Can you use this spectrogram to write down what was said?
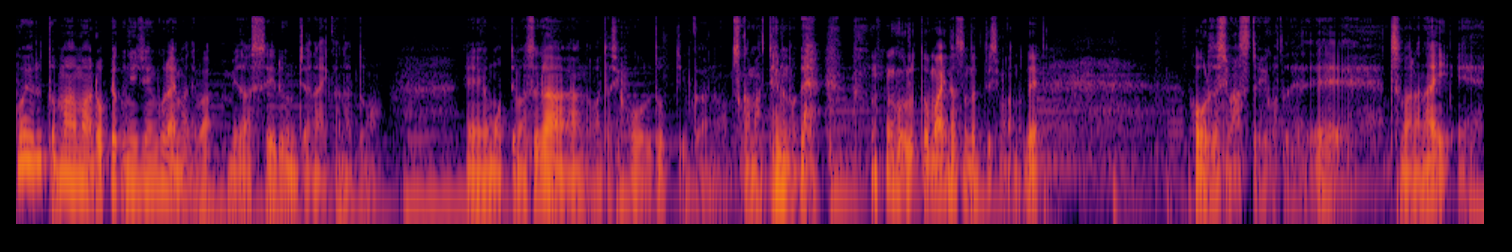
超えるとまあまあ620円ぐらいまでは目指せるんじゃないかなとえー、思ってますがあの私ホールドっていうかあの捕まっているので ホールドマイナスになってしまうのでホールドしますということで、えー、つまらない、え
